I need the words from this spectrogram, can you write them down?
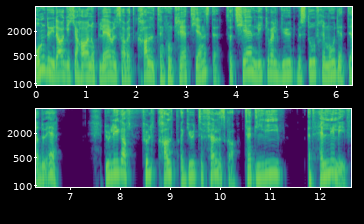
Om du i dag ikke har en opplevelse av et kall til en konkret tjeneste, så tjen likevel Gud med stor frimodighet der du er. Du ligger fullt kalt av Gud til fellesskap, til et liv, et hellig liv,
